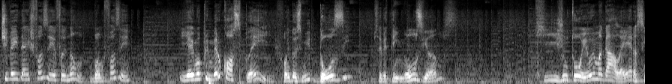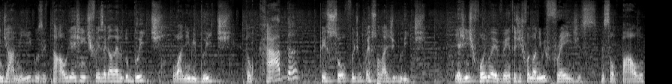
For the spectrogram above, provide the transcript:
tive a ideia de fazer. Eu falei, não, vamos fazer. E aí, meu primeiro cosplay foi em 2012. Você vê, tem 11 anos. Que juntou eu e uma galera, assim, de amigos e tal. E a gente fez a galera do Bleach, o anime Bleach. Então, cada pessoa foi de um personagem de Bleach. E a gente foi no evento, a gente foi no Anime Friends, em São Paulo.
